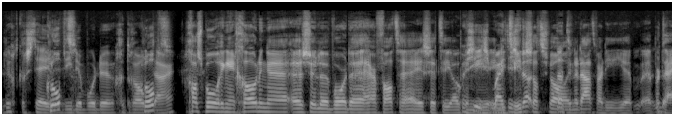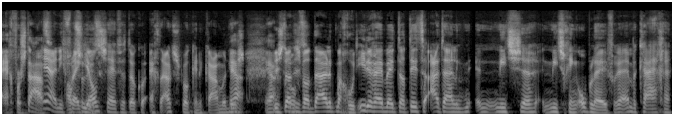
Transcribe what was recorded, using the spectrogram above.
luchtkastelen Klopt. die er worden gedroomd Klopt. daar. Gasboringen in Groningen zullen worden hervat. Hè. Zet hij ook Precies, in die, in die het is tweet. Dus wel- dat is wel dat- inderdaad waar die partij echt voor staat. Ja, die Freek. Jansen heeft het ook echt uitgesproken in de Kamer. Dus, Ja, dus dat klopt. is wel duidelijk. Maar goed, iedereen weet dat dit uiteindelijk n- niets, eh, niets ging opleveren. En we krijgen,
